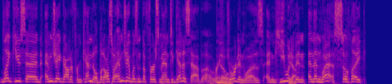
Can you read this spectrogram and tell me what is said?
like you said, MJ got it from Kendall, but also MJ wasn't the first man to get a Sabo, right? No. Jordan was, and he would have yeah. been, and then Wes. So like,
